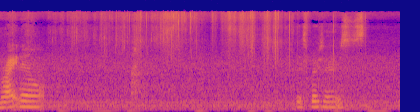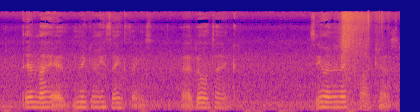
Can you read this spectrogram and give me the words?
right now. This person is in my head, making me think things that I don't think. See you on the next podcast.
